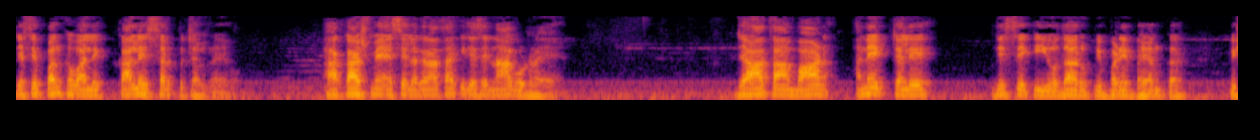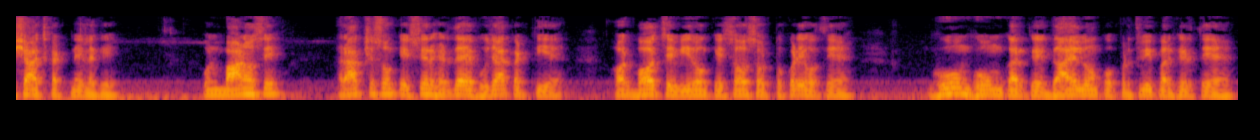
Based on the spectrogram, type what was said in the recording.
जैसे पंख वाले काले सर्प चल रहे हो। आकाश में ऐसे लग रहा था कि जैसे नाग उड़ रहे हैं। जहाँ तहाँ बाण अनेक चले, जिससे कि योद्धा रूपी बड़े भयंकर पिशाच कटने लगे। उन बाणों से राक्षसों के सिर हृदय भुजा कटती है और बहुत से वीरों के सौ सौ टुकड़े होते हैं। घूम घूम करके घायलों को पृथ्वी पर गिरते हैं।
